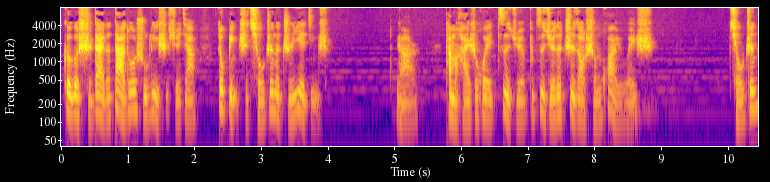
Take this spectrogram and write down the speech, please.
各个时代的大多数历史学家都秉持求真的职业精神。然而，他们还是会自觉不自觉地制造神话与伪史。求真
